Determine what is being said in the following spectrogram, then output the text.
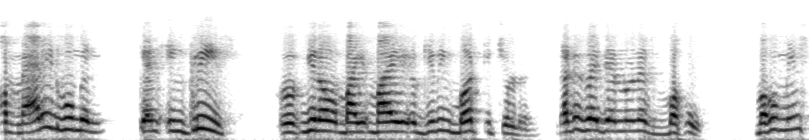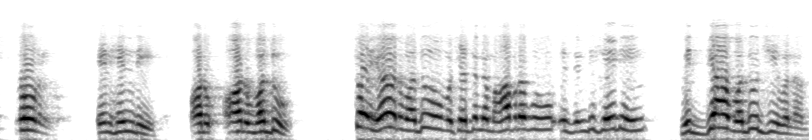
a married woman can increase uh, you know by by giving birth to children. That is why they are known as bahu. Bahu means plural in hindi or or vadu. So here vadu chaitanya mahaprabhu is indicating vidya vadu jivanam.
